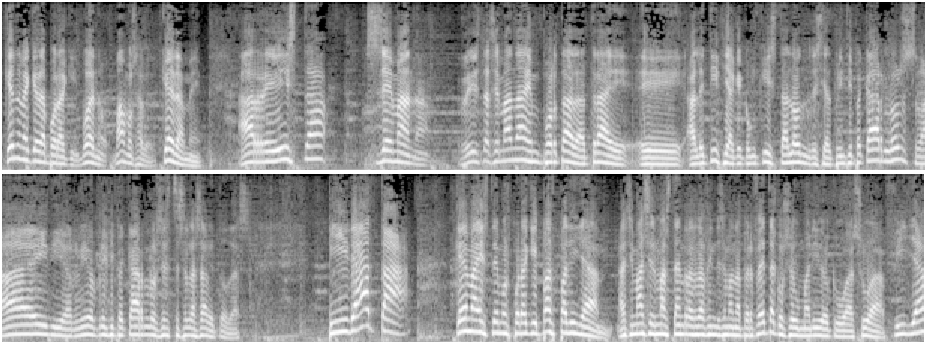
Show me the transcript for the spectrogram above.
¿Qué me queda por aquí? Bueno, vamos a ver, quédame. A revista Semana. Revista Semana en portada trae eh, a Leticia que conquista Londres y al Príncipe Carlos. Ay, Dios mío, el Príncipe Carlos, este se la sabe todas. ¡Pirata! Que máis temos por aquí? Paz Padilla As imaxes máis tenras da fin de semana perfecta Co seu marido e coa súa filla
